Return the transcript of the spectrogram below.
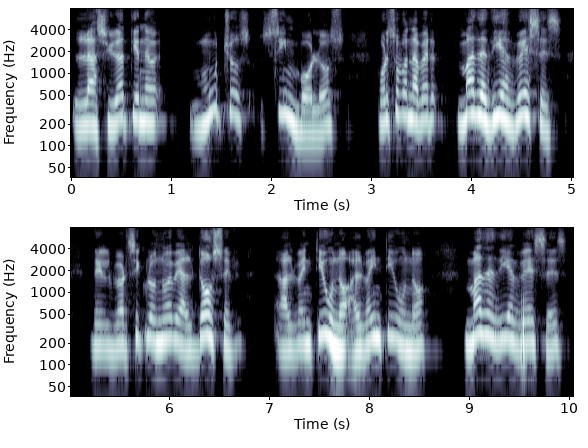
La ciudad tiene muchos símbolos, por eso van a ver más de 10 veces del versículo 9 al 12, al 21, al 21, más de 10 veces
